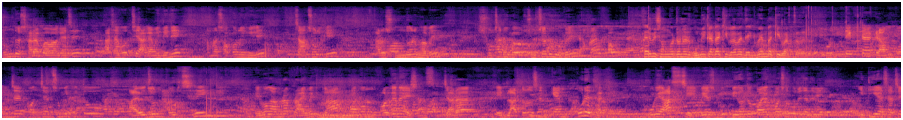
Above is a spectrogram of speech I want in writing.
সুন্দর সাড়া পাওয়া গেছে। আশা করছি আগামী দিনে আমরা সকলে মিলে চাঁচলকে আরও সুন্দরভাবে সুচারু সুচারুরূপে আমরা পাবো। কর্মী সংগঠনের ভূমিকাটা কীভাবে দেখবেন বা কি বার্তা দেবেন? প্রত্যেকটা গ্রাম পঞ্চায়েত পঞ্চায়েত সমিতি তো আয়োজন করছেই এবং আমরা প্রাইভেট ক্লাব এবং অর্গানাইজেশন যারা এই ব্লাড ডোনেশন ক্যাম্প করে থাকে করে আসছে বেশ বিগত কয়েক বছর ধরে যাদের ইতিহাস আছে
